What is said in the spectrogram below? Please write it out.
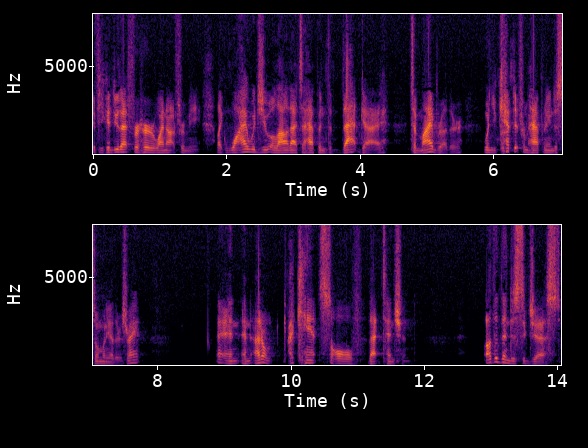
If you could do that for her, why not for me? Like, why would you allow that to happen to that guy, to my brother, when you kept it from happening to so many others, right? And, and I don't, I can't solve that tension other than to suggest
